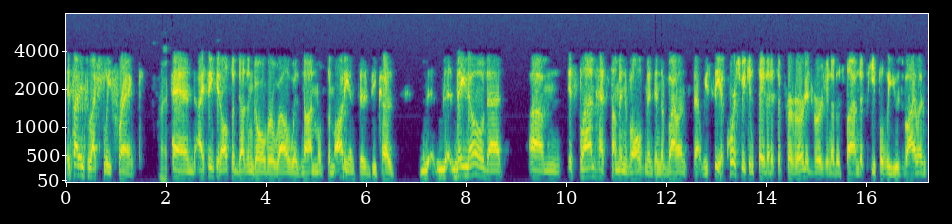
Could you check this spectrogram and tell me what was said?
it's not intellectually frank. Right. And I think it also doesn't go over well with non-Muslim audiences because they know that um, Islam has some involvement in the violence that we see. Of course, we can say that it's a perverted version of Islam that people who use violence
